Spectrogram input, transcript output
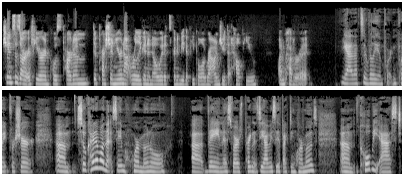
chances are if you're in postpartum depression, you're not really going to know it. It's going to be the people around you that help you uncover it. Yeah, that's a really important point for sure. Um, so, kind of on that same hormonal uh, vein, as far as pregnancy obviously affecting hormones, um, Colby asked,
